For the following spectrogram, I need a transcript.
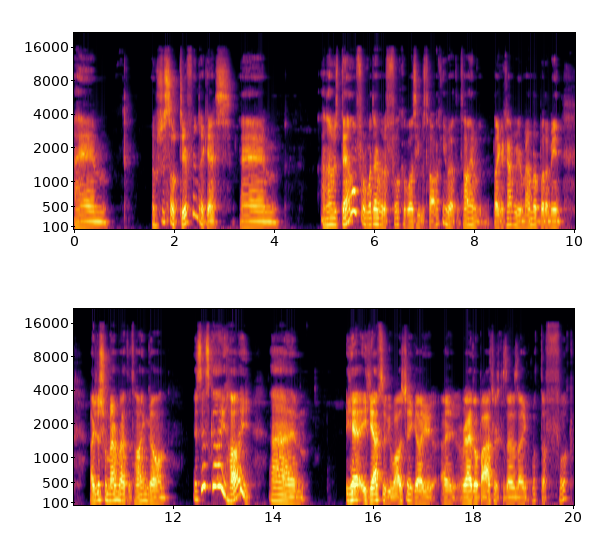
um, it was just so different, I guess. Um, and I was down for whatever the fuck it was he was talking about at the time. Like, I can't really remember, but I mean, I just remember at the time going, "Is this guy high?" Um, yeah, he absolutely was, Jake. I I read up afterwards because I was like, "What the fuck?"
